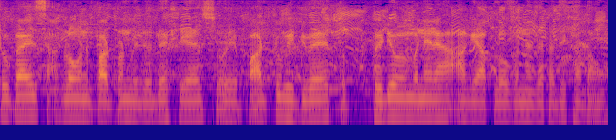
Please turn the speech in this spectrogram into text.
तो गाइस आप लोगों ने पार्ट वन वीडियो देख लिया है सो ये पार्ट टू वीडियो है तो वीडियो में बने रहा, आगे आप लोगों को नज़ारा दिखाता हूँ।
